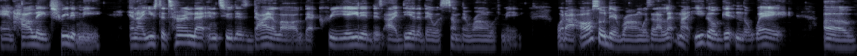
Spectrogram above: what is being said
and how they treated me. And I used to turn that into this dialogue that created this idea that there was something wrong with me. What I also did wrong was that I let my ego get in the way of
